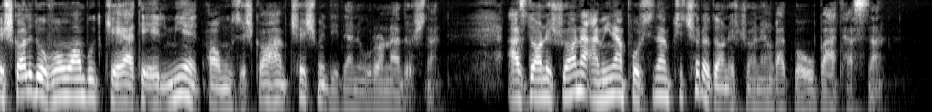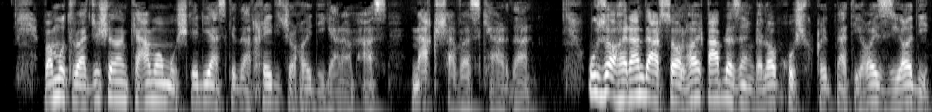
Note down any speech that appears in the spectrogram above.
اشکال دوم آن بود که هیئت علمی آموزشگاه هم چشم دیدن او را نداشتند. از دانشجویان امینم پرسیدم که چرا دانشجویان اینقدر با او بد هستند. و متوجه شدم که همان مشکلی است که در خیلی جاهای دیگر هم هست نقش عوض کردن. او ظاهرا در سالهای قبل از انقلاب خوشخدمتی های زیادی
